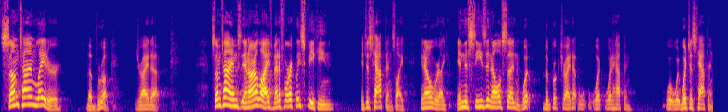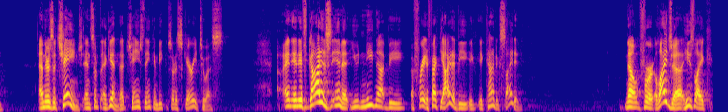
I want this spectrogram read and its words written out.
Sometime later, the brook dried up. Sometimes in our life, metaphorically speaking, it just happens. Like, you know, we're like in this season, all of a sudden, what, the brook dried up. What, what happened? What, what just happened? And there's a change. And some, again, that change thing can be sort of scary to us. And, and if God is in it, you need not be afraid. In fact, you ought to be kind of excited. Now, for Elijah, he's like,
